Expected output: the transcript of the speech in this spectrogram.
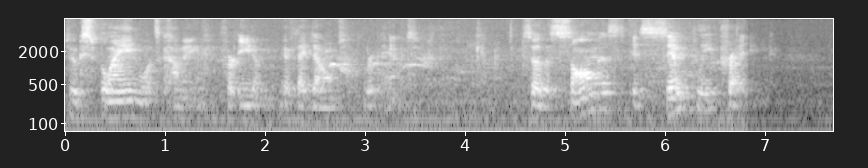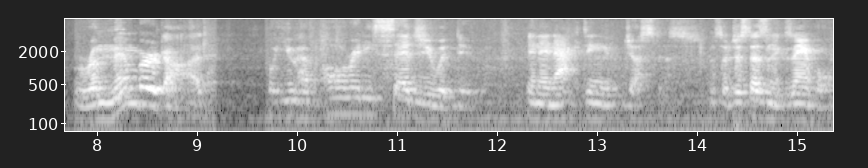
to explain what's coming for Edom if they don't repent. So the psalmist is simply praying, Remember, God, what you have already said you would do in enacting justice. And so, just as an example,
